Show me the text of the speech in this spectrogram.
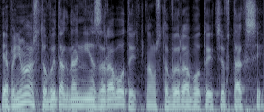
Я понимаю, что вы тогда не заработаете, потому что вы работаете в такси.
